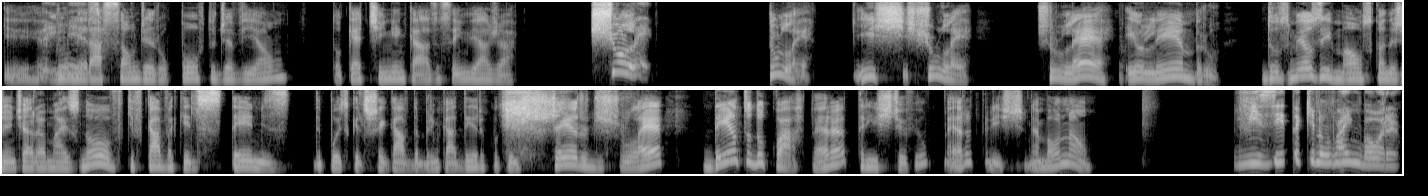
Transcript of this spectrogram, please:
Porque aglomeração de aeroporto, de avião, tô quietinha em casa sem viajar. Chulé. Chulé. Ixi, chulé. Chulé, eu lembro dos meus irmãos quando a gente era mais novo, que ficava aqueles tênis depois que eles chegavam da brincadeira com aquele cheiro de chulé dentro do quarto. Era triste, viu? Era triste, não é bom não. Visita que não vai embora.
